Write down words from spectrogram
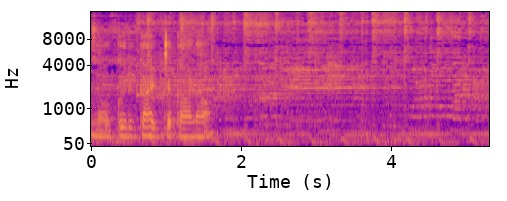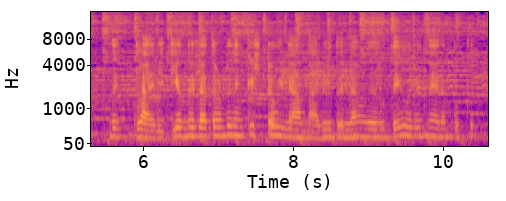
നമുക്കൊരു കാഴ്ച കാണാം. ക്ലാരിറ്റി ഒന്നും ഇല്ലാത്തതുകൊണ്ട് നിങ്ങൾക്ക് ഇഷ്ടമില്ല എന്നാലും ഇതെല്ലാം വെറുതെ ഒരു നേരം പൊക്ക്.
